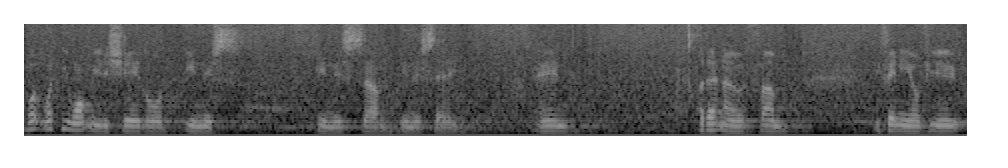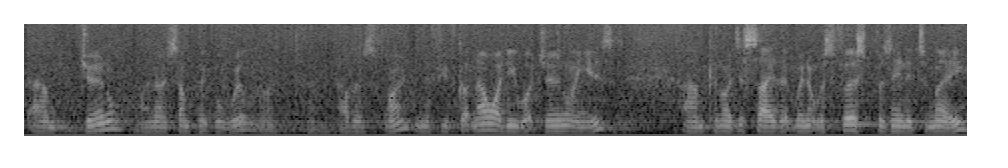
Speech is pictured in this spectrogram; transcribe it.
what, what do you want me to share, Lord, in this, in this, um, in this setting? And I don't know if, um, if any of you um, journal. I know some people will and others won't. And if you've got no idea what journaling is, um, can I just say that when it was first presented to me,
